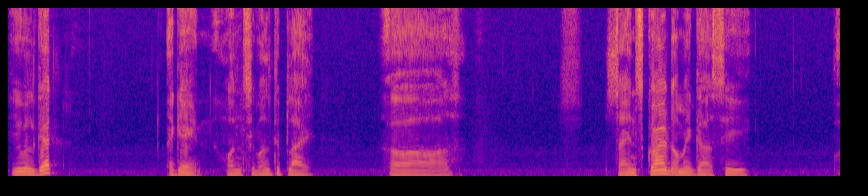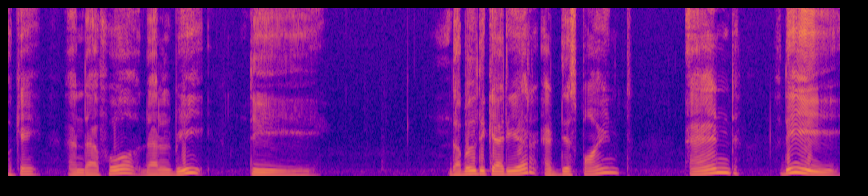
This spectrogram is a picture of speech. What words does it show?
you will get again once you multiply uh, sine squared omega c okay, and therefore, there will be the double the carrier at this point and the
